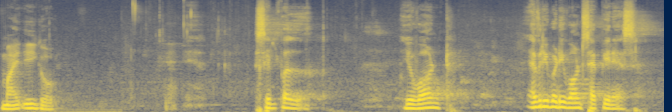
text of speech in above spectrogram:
my ego? Simple. You want, everybody wants happiness.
